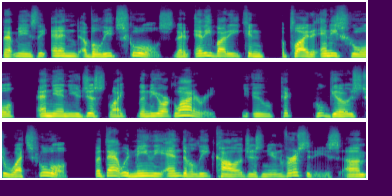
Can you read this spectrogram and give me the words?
That means the end of elite schools, that anybody can apply to any school. And then you just like the New York lottery, you pick who goes to what school. But that would mean the end of elite colleges and universities. Um,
